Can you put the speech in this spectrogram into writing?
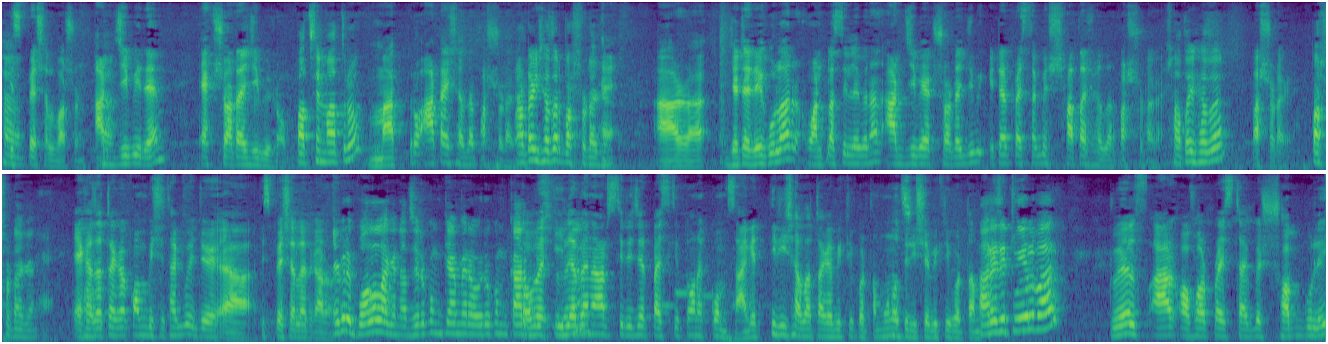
হ্যাঁ। স্পেশাল ভার্সন আট জিবি র্যাম একশো আঠাশ জিবি রম পাচ্ছেন মাত্র? মাত্র আঠাইশ হাজার পাঁচশো টাকা। আঠাইশ হাজার পাঁচশো টাকা। হ্যাঁ। আর যেটা regular one plus eleven R আট জিবি একশো আঠাশ জিবি এটার প্রাইস থাকবে সাতাশ হাজার পাঁচশো টাকা। সাতাইশ হাজার? পাঁচশো টাকা। পাঁচশো টাকা। হ্যাঁ এক হাজার টাকা কম বেশি থাকবে যে স্পেশালের কারণে। এগুলো বলা লাগে না যেরকম ক্যামেরা ওইরকম কার তবে ইলেভেন আর সিরিজের প্রাইস কিন্তু অনেক কমছে। আগে তিরিশ হাজার টাকা বিক্রি করতাম উনত্রিশে বিক্রি করতাম। আর এই যে twelve R twelve R offer price থাকবে সবগুলি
